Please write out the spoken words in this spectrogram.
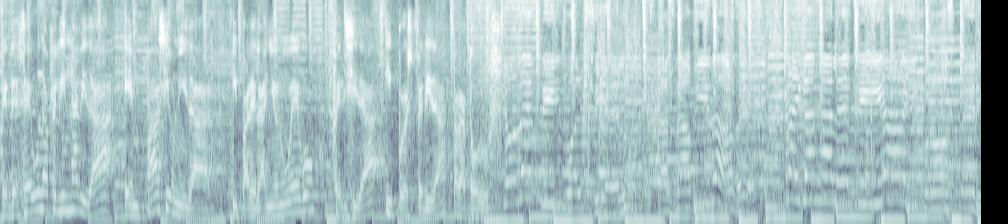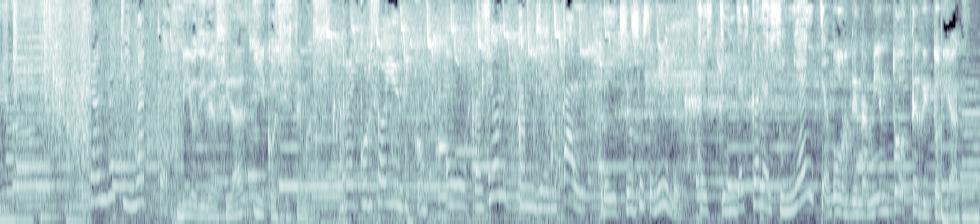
Les deseo una feliz Navidad en paz y unidad. Y para el año nuevo, felicidad y prosperidad para todos. Yo al cielo Biodiversidad y ecosistemas. Recurso hídrico. Educación ambiental. Producción sostenible. Gestión del conocimiento. Ordenamiento territorial.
